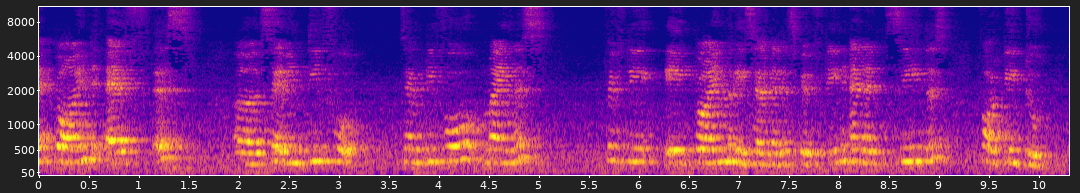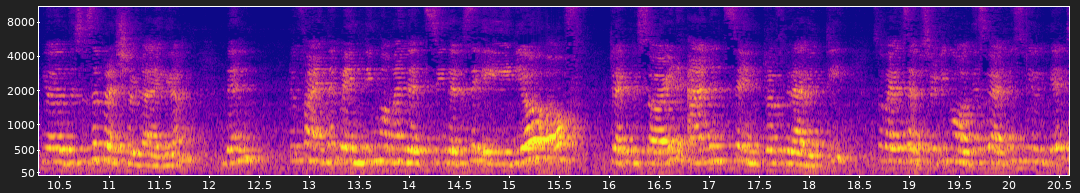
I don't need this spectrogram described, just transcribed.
at point F is uh, 74, 74 minus 58.37 that is 15 and at C it is 42. Here this is the pressure diagram. Then to find the bending moment let's see that is the area of trapezoid and its center of gravity. So while substituting all these values we will get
